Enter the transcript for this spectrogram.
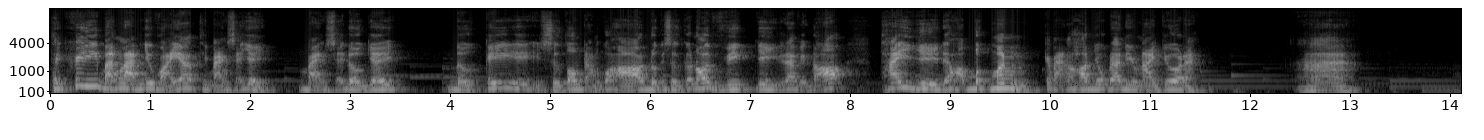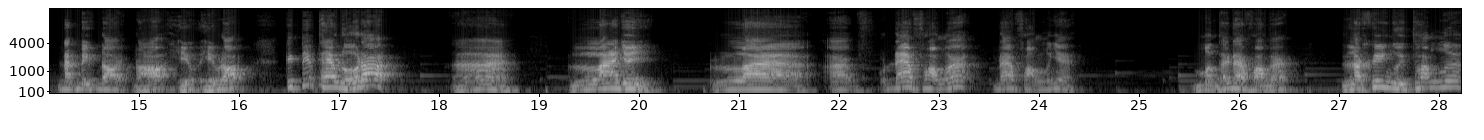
Thì khi bạn làm như vậy á, thì bạn sẽ gì? Bạn sẽ được gì? Được cái sự tôn trọng của họ được cái sự có nói việc gì ra việc đó. Thay vì để họ bực mình. Các bạn hình dung ra điều này chưa nè? À. Đặc biệt rồi đó hiểu hiểu đó. Cái tiếp theo nữa đó à là gì? Là à, đa phần á đa phần đó nha. Mình thấy đa phần á là khi người thân á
